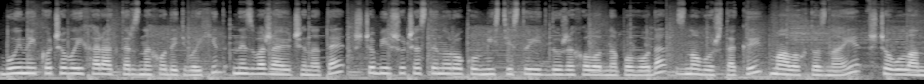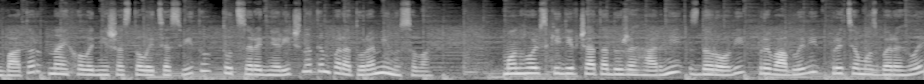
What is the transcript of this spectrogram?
Буйний кочовий характер знаходить вихід, незважаючи на те, що більшу частину року в місті стоїть дуже холодна погода. Знову ж таки, мало хто знає, що Улан-Батор найхолодніша столиця світу, тут середньорічна температура мінусова. Монгольські дівчата дуже гарні, здорові, привабливі, при цьому зберегли,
